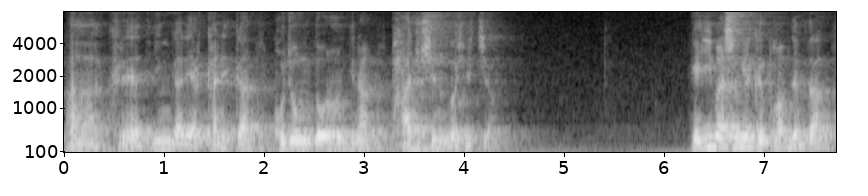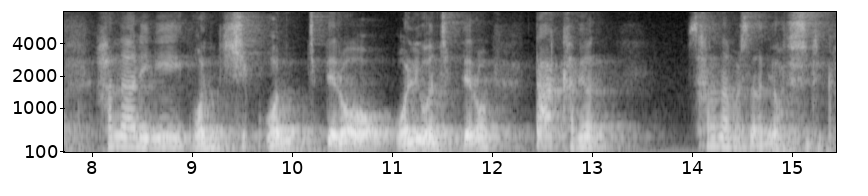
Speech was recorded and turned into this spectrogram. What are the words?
아 그래 인간이 약하니까 그 정도는 그냥 봐주시는 것이 있죠. 그러니까 이 말씀에 그 포함됩니다. 하나님이 원칙 원칙대로 원리 원칙대로 딱 하면 살아남을 사람이 어디 있습니까?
